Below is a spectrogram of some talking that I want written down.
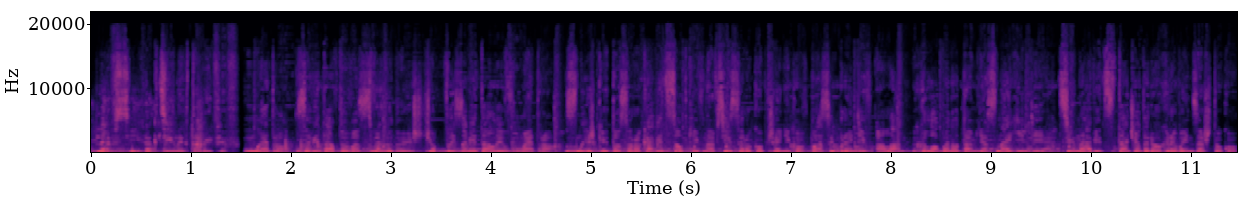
для всіх акційних тарифів. Метро завітав до вас з вигодою, щоб ви завітали в метро. Знижки до 40% на всі сирокопчені ковбаси брендів Алан, Глобано та М'ясна гільдія. Ціна від 104 гривень за штуку.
